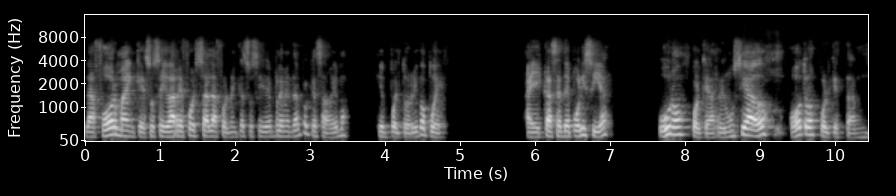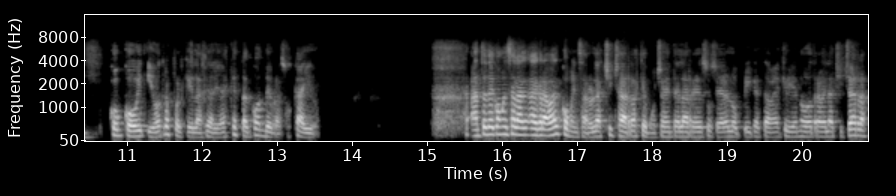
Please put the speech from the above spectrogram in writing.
la forma en que eso se iba a reforzar, la forma en que eso se iba a implementar, porque sabemos que en Puerto Rico, pues, hay escasez de policía. Unos porque han renunciado, otros porque están con COVID y otros porque la realidad es que están con de brazos caídos. Antes de comenzar a, grabar, comenzaron las chicharras, que mucha gente en las redes sociales, los pica, estaban escribiendo otra vez las chicharras,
